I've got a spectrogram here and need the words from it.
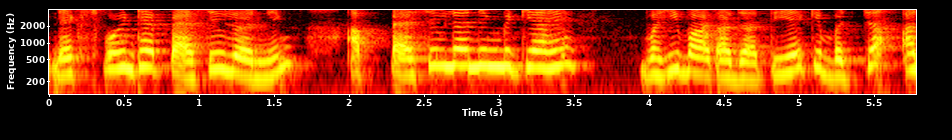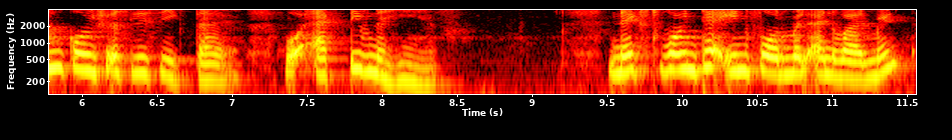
नेक्स्ट पॉइंट है पैसिव लर्निंग अब पैसिव लर्निंग में क्या है? वही बात आ जाती है कि बच्चा अनकॉन्शियसली सीखता है, वो एक्टिव नहीं है। नेक्स्ट पॉइंट है इनफॉर्मल एनवायरनमेंट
